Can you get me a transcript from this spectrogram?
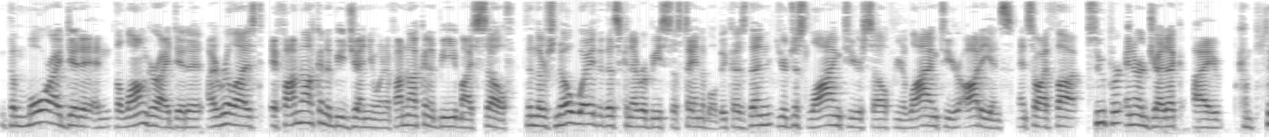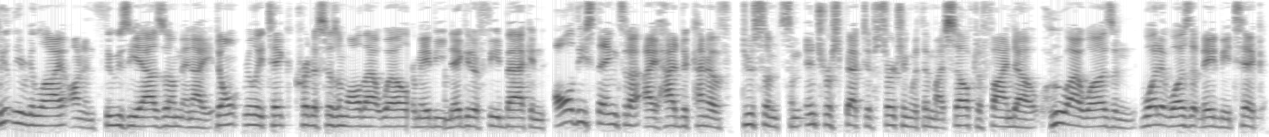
the more I did it and the longer I did it, I realized if I'm not going to be genuine, if I'm not going to be myself, then there's no way that this can ever be sustainable because then you're just lying to yourself and you're lying to your audience. And so I thought super energetic. I completely rely on enthusiasm and I don't really take criticism all that well or maybe negative feedback and all these things that I, I had to kind of do some, some introspective searching within myself to find out who I was and what it was that made me tick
